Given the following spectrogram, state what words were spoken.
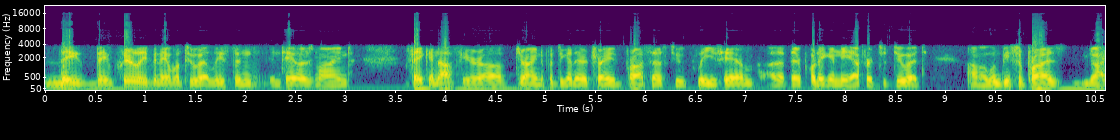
they they've clearly been able to, at least in, in Taylor's mind, fake enough here of trying to put together a trade process to please him uh, that they're putting in the effort to do it. Um, I wouldn't be surprised. You know, I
